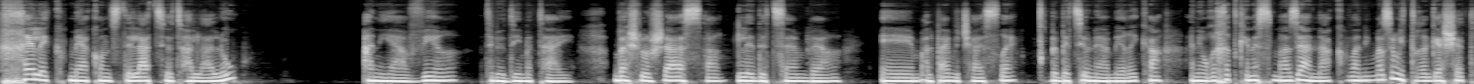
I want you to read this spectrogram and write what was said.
חלק מהקונסטלציות הללו, אני אעביר, אתם יודעים מתי, ב-13 לדצמבר 2019, אמ, בבית ציוני אמריקה. אני עורכת כנס מה זה ענק, ואני מה זה מתרגשת,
